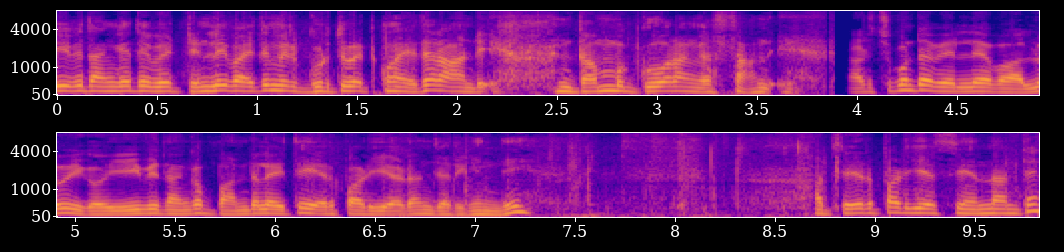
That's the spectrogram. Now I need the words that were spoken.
ఈ విధంగా అయితే పెట్టిండ్లు. ఇవైతే మీరు గుర్తుపెట్టుకొని అయితే రాండి. దమ్ము ఘోరంగా వస్తుంది. నడుచుకుంటూ వెళ్ళే వాళ్ళు ఇగో ఈ విధంగా బండలు అయితే ఏర్పాటు చేయడం జరిగింది. అట్లా ఏర్పాటు చేస్తే ఏంటంటే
